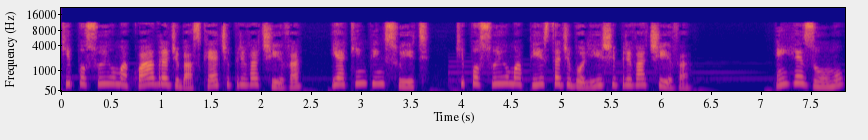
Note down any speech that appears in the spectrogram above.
que possui uma quadra de basquete privativa, e a Camping Suite, que possui uma pista de boliche privativa. Em resumo,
